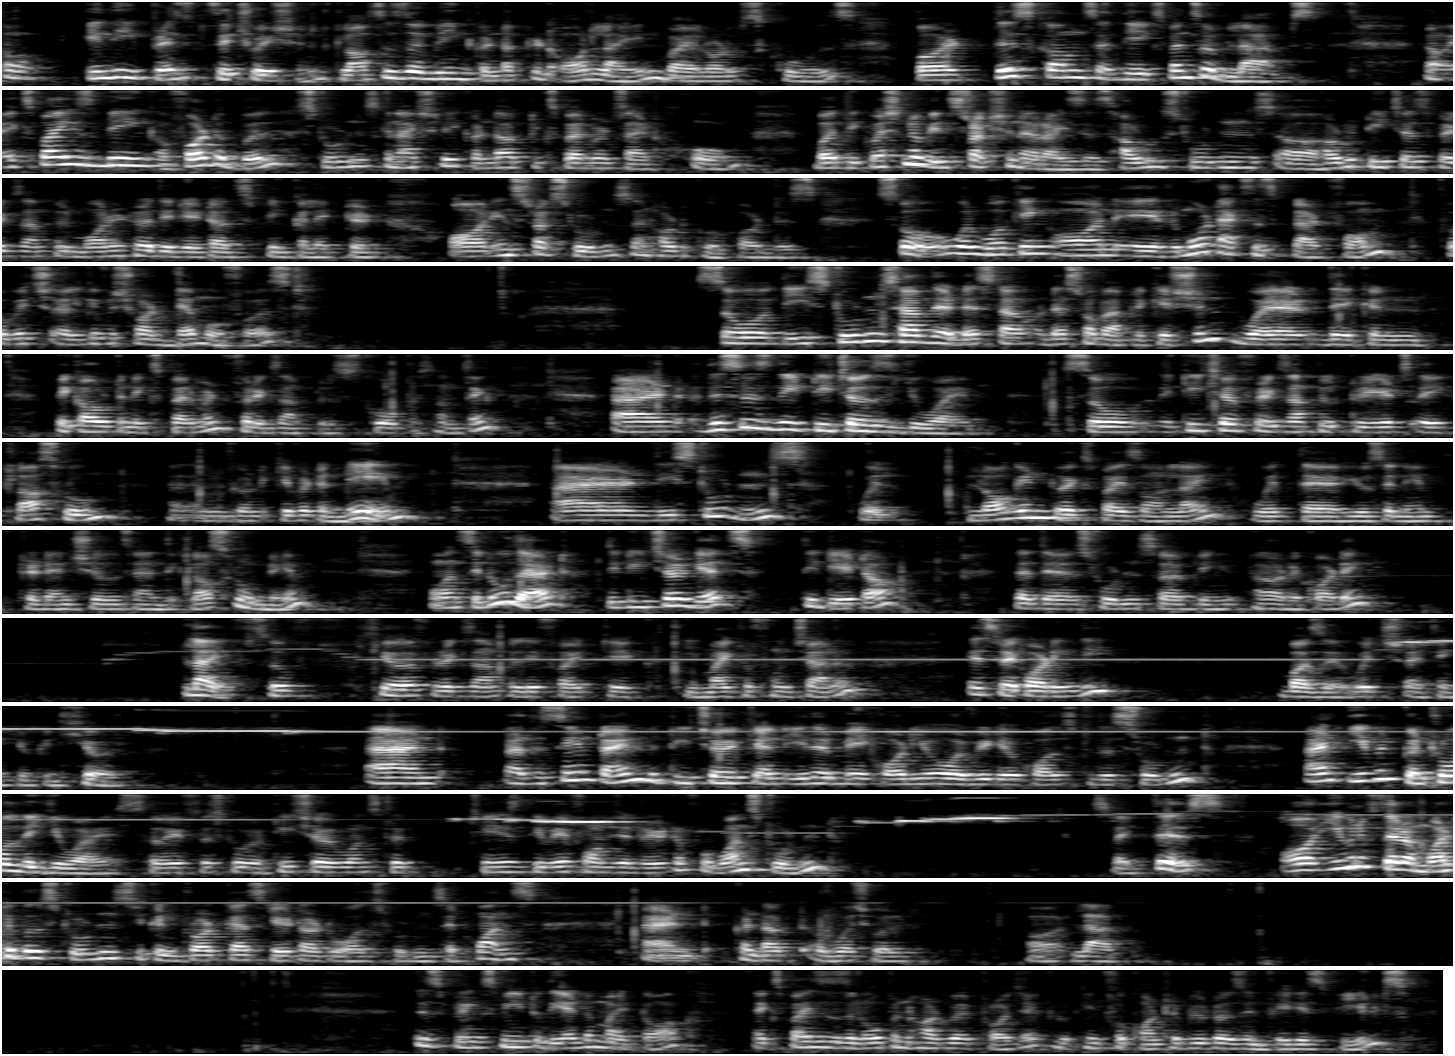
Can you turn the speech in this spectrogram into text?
Oh, in the present situation, classes are being conducted online by a lot of schools, but this comes at the expense of labs. Now, ExpEYES being affordable, students can actually conduct experiments at home, but the question of instruction arises. How do students, uh, how do teachers, for example, monitor the data that's being collected or instruct students on how to go about this? So we're working on a remote access platform for which I'll give a short demo first. So the students have their desktop, desktop application where they can pick out an experiment, for example, scope or something. And this is the teacher's UI. So the teacher, for example, creates a classroom. I'm going to give it a name. And the students will log into Expeyes Online with their username, credentials, and the classroom name. Once they do that, the teacher gets the data that the students are being recording live. So here, for example, if I take the microphone channel, it's recording the buzzer, which I think you can hear. And at the same time, the teacher can either make audio or video calls to the student and even control the UI. So if the student teacher wants to change the waveform generator for one student, it's like this. Or even if there are multiple students, you can broadcast data to all students at once and conduct a virtual uh, lab. This brings me to the end of my talk. Expeyes is an open hardware project looking for contributors in various fields.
